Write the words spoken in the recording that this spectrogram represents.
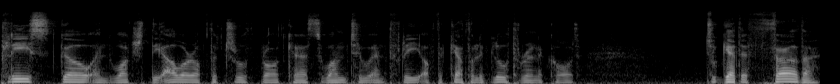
Please go and watch the Hour of the Truth broadcasts 1, 2 and 3 of the Catholic Lutheran Accord to get a further,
